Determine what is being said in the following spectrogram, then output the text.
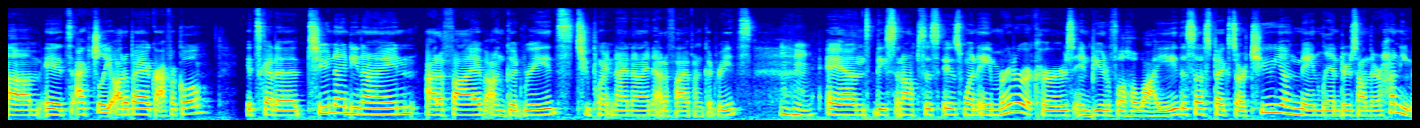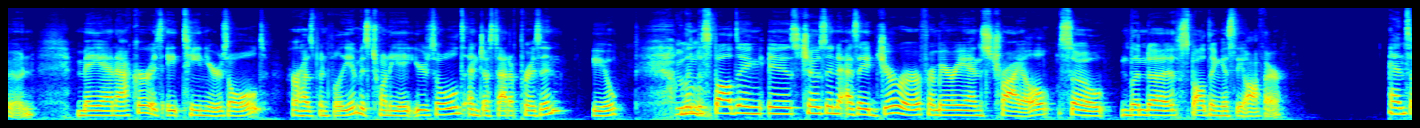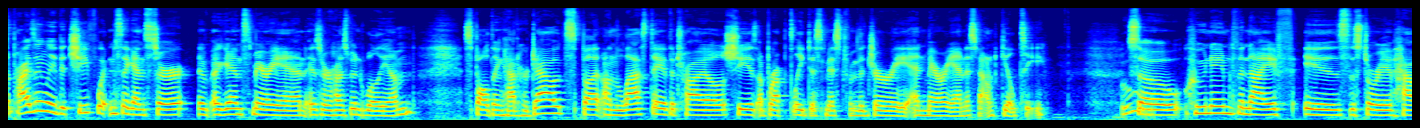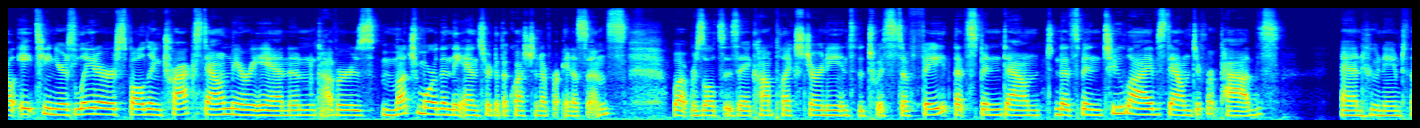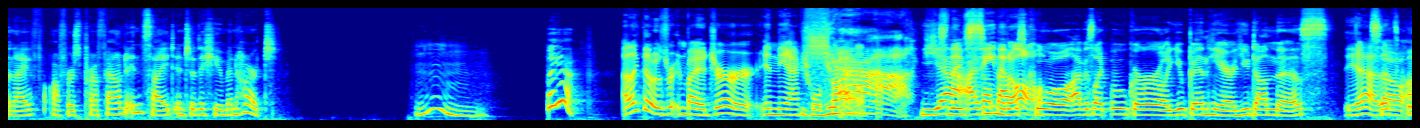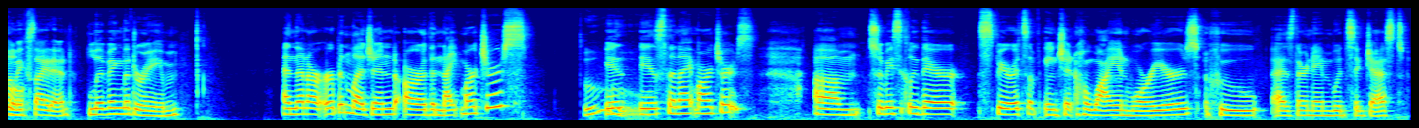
um, it's actually autobiographical it's got a 299 out of 5 on goodreads 2.99 out of 5 on goodreads mm-hmm. and the synopsis is when a murder occurs in beautiful Hawaii, the suspects are two young mainlanders on their honeymoon. Marianne Acker is 18 years old. Her husband William is 28 years old and just out of prison. Ew. Linda Spalding is chosen as a juror for Marianne's trial. So Linda Spalding is the author. And surprisingly, the chief witness against her, against Marianne, is her husband William. Spalding had her doubts, but on the last day of the trial, she is abruptly dismissed from the jury, and Marianne is found guilty. So, Who Named the Knife is the story of how 18 years later, Spalding tracks down Marianne and uncovers much more than the answer to the question of her innocence. What results is a complex journey into the twists of fate that spin down that spin two lives down different paths. And Who Named the Knife offers profound insight into the human heart. Mm. But yeah, I like that it was written by a juror in the actual trial. yeah, yeah. they've I seen thought that it was all. cool. I was like, "Ooh, girl, you've been here, you done this." Yeah, so that's cool. I'm excited. Living the dream. And then our urban legend are the Night Marchers. Ooh. Is, is the Night Marchers. Um, so basically, they're spirits of ancient Hawaiian warriors who, as their name would suggest,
